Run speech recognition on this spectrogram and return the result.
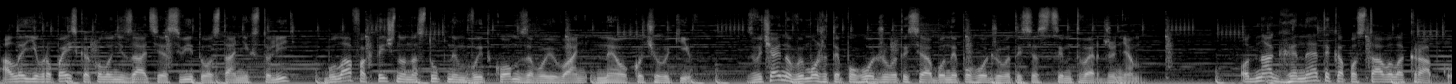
Але європейська колонізація світу останніх століть була фактично наступним витком завоювань неокочовиків. Звичайно, ви можете погоджуватися або не погоджуватися з цим твердженням. Однак генетика поставила крапку.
